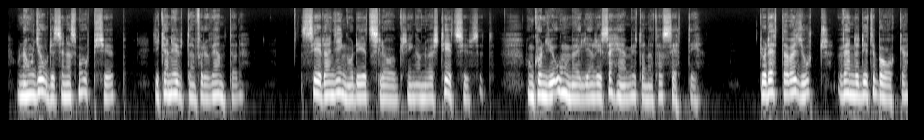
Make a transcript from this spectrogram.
och när hon gjorde sina små uppköp gick han utanför och väntade. Sedan gingo det ett slag kring universitetshuset. Hon kunde ju omöjligen resa hem utan att ha sett det. Då detta var gjort vände de tillbaka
